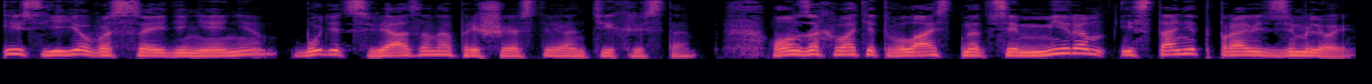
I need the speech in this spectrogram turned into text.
и с ее воссоединением будет связано пришествие Антихриста. Он захватит власть над всем миром и станет править землей.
